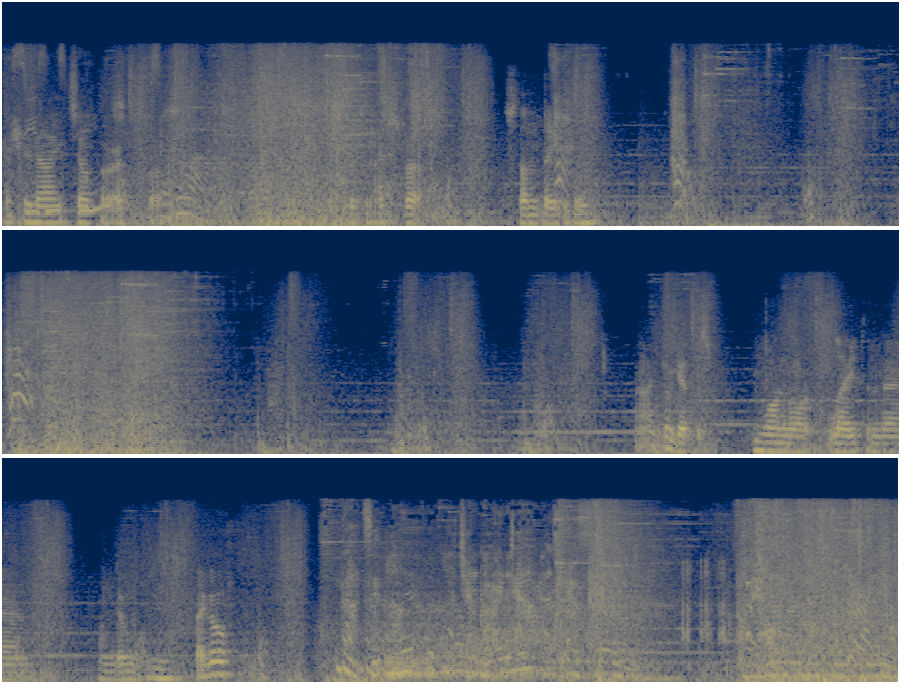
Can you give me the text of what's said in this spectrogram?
The should I go for a- There's an extra stun basically. Get this one more late and then I'm going to back off. That's it. Live with An legend. enemy has been slain. An ally has been slain.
